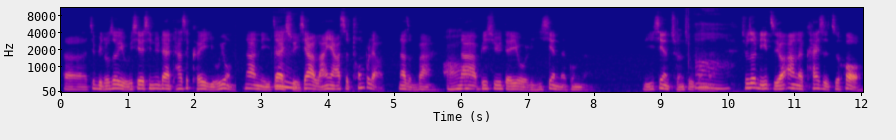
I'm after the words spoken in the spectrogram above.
呃，就比如说有一些心率带它是可以游泳，那你在水下蓝牙是通不了，那怎么办？那必须得有离线的功能。离线存储功能，就是你只要按了开始之后，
